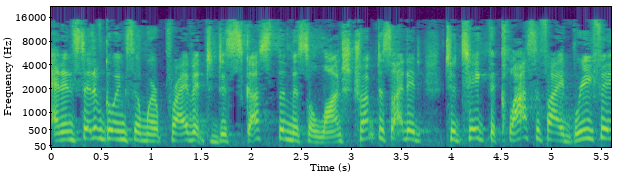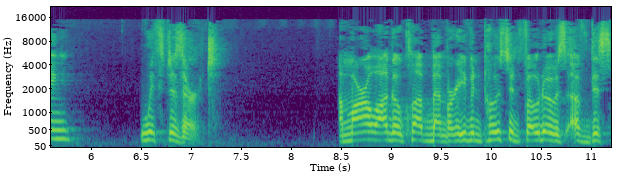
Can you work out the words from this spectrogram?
And instead of going somewhere private to discuss the missile launch, Trump decided to take the classified briefing with dessert. A Mar-a-Lago club member even posted photos of this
